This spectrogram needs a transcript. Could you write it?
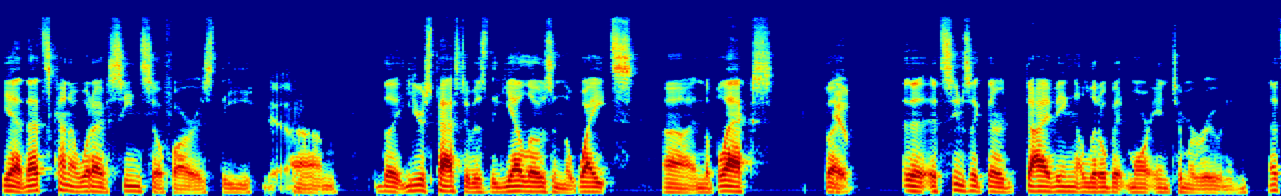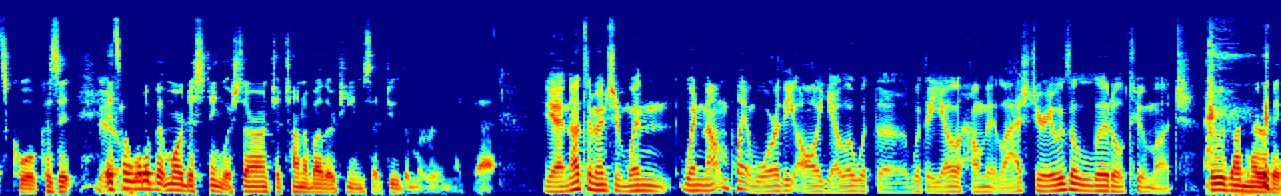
yeah, that's kind of what I've seen so far is the Yeah. um the years past it was the yellows and the whites uh and the blacks, but Yep. Uh, it seems like they're diving a little bit more into maroon and that's cool because it it's a little bit more distinguished there aren't a ton of other teams that do the maroon like that Yeah, not to mention when when Mountain Point wore the all yellow with the with the yellow helmet last year, it was a little too much. it was unnerving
